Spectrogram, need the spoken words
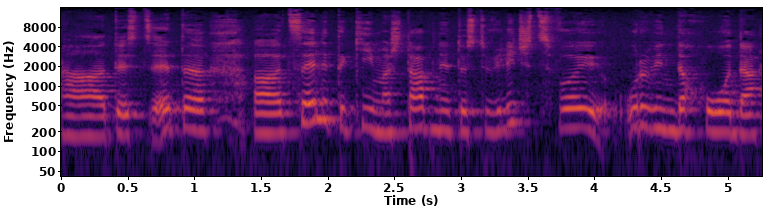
А, то есть это а, цели такие масштабные, то есть увеличить свой уровень дохода.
